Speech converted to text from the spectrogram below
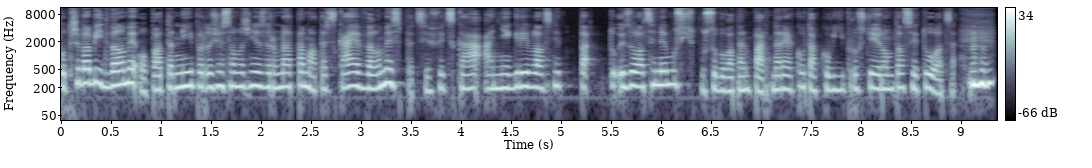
potřeba být velmi opatrný, protože samozřejmě zrovna ta mateřská je velmi specifická a někdy vlastně ta, tu izolaci nemusí způsobovat ten partner jako takový, prostě jenom ta situace. Mm-hmm.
